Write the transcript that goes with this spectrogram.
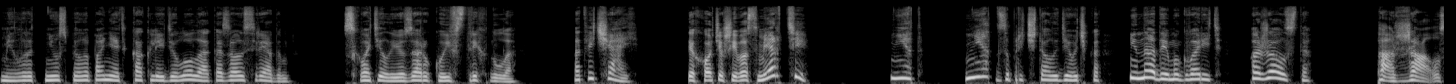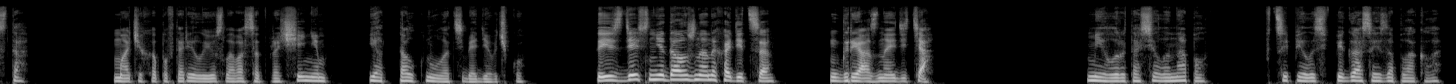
Милред не успела понять, как леди Лола оказалась рядом. Схватил ее за руку и встряхнула. «Отвечай, ты хочешь его смерти?» «Нет, нет», — запричитала девочка, — «не надо ему говорить. Пожалуйста». «Пожалуйста». Мачеха повторила ее слова с отвращением и оттолкнула от себя девочку. «Ты здесь не должна находиться, грязное дитя». Милред осела на пол, вцепилась в Пегаса и заплакала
